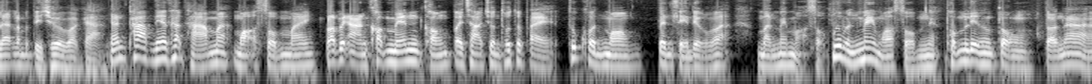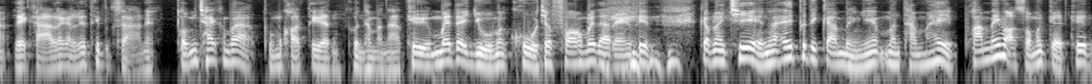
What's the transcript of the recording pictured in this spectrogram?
และรัฐมนตรีช่วยว่าการงั้นภาพเนี้ยถ้าถามว่าเหมาะสมไหมเราไปอ่านคอมเมนต์ของประชาชนทั่วๆไป ทุกคนมองเป็นเสียงเดียวกันว่ามันไม่เหมาะสมเมื่อมันไม่เหมาะสมเนี่ยผมเรียนตรงๆต่อหน้าเลขาและกันเรื่องที่ปรึกษาเนี่ยผมใช้คำว่าผมขอเตือนคุณธรรมนัฐคือไม่ได้อยู่มาขู่จะฟ้องไม่ได้แรงทิ้นกำลังชี้เห็นว่าไอ้พฤติกรรมอย่างเงี้ยมันทำให้ความไม่เหมาะสมมันเกิดขึ้น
